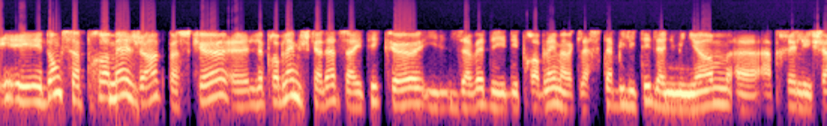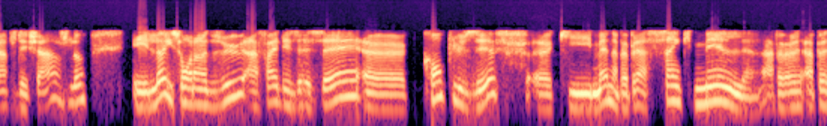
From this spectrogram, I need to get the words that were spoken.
et, donc, ça promet, Jacques, parce que euh, le problème jusqu'à date, ça a été qu'ils avaient des, problèmes avec la stabilité de l'aluminium euh, après les charges-décharges. Là. Et là, ils sont rendus à faire des essais conclusifs qui mènent à peu près à 5000, à peu près, à peu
